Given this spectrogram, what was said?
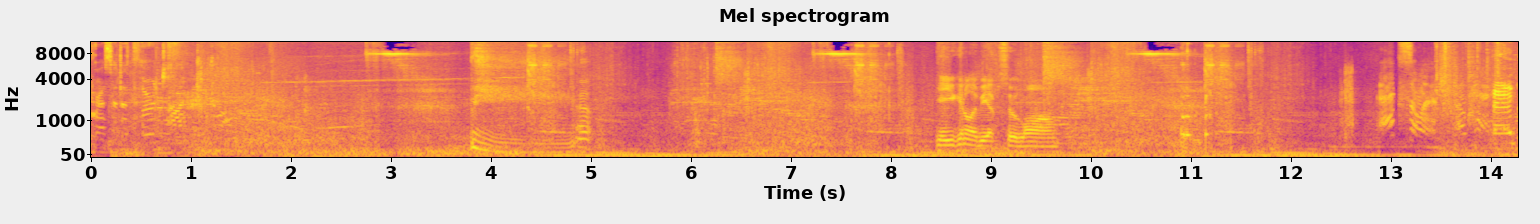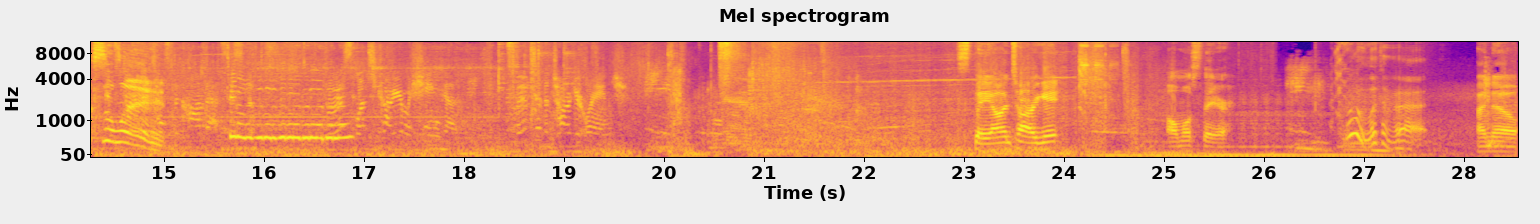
Press it a third time to drop. Oh. Yeah, you can only be up so long. Excellent. Okay. Excellent. Test the combat. First, let's try your machine gun. Move to the target range. Stay on target. Almost there. Ooh, look at that. I know.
